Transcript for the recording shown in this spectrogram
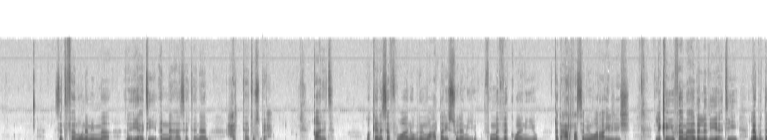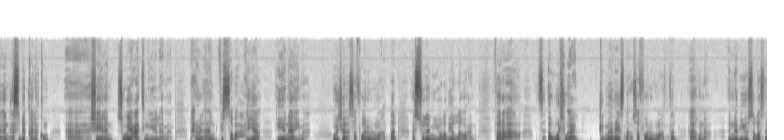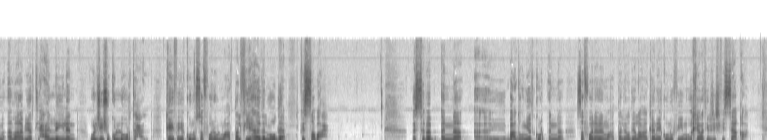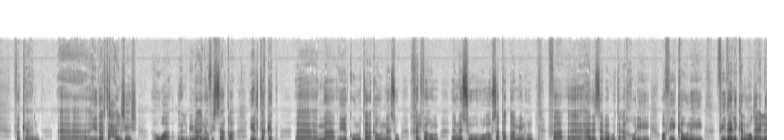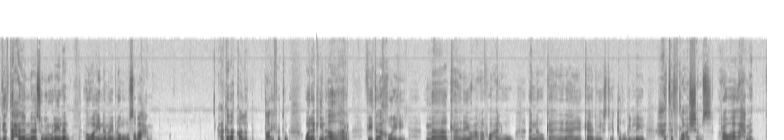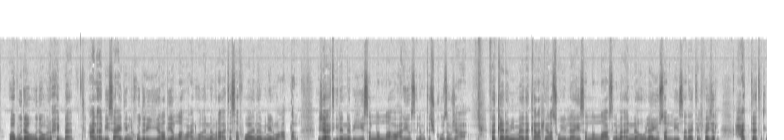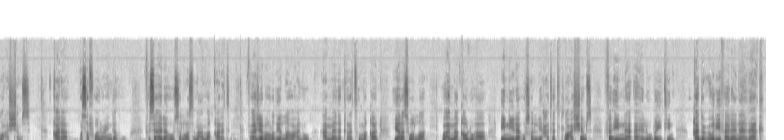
ستفهمون مما يأتي أنها ستنام حتى تصبح. قالت وكان سفوان بن المعطل السلمي ثم الذكواني قد عرس من وراء الجيش. لكي يفهم هذا الذي يأتي لابد أن أسبق لكم شيئا سويعات إلى الأمام. نحن الآن في الصباح هي هي نائمة. وجاء صفوان بن المعطل السلمي رضي الله عنه فرآها. أول سؤال ماذا يصنع صفوان بن المعطل؟ ها هنا. النبي صلى الله عليه وسلم أمر بالارتحال ليلا والجيش كله ارتحل. كيف يكون صفوان بن المعطل في هذا الموضع في الصباح؟ السبب أن آه، بعضهم يذكر أن صفوان بن المعطل رضي الله عنه كان يكون في مؤخرة الجيش في الساقة. فكان آه، إذا ارتحل الجيش هو بما أنه في الساقة يلتقط آه، ما يكون تركه الناس خلفهم نسوه أو سقط منهم. فهذا سبب تأخره وفي كونه. في ذلك الموضع الذي ارتحل الناس منه ليلا هو إنما يبلغه صباحا. هكذا قالت طائفة ولكن الأظهر في تأخره ما كان يعرف عنه أنه كان لا يكاد يستيقظ بالليل حتى تطلع الشمس. روى أحمد وأبو داود وابن حبان عن أبي سعيد الخدري رضي الله عنه أن امرأة صفوان بن المعطل جاءت إلى النبي صلى الله عليه وسلم تشكو زوجها. فكان مما ذكرت لرسول الله صلى الله عليه وسلم أنه لا يصلي صلاة الفجر حتى تطلع الشمس. قال وصفوان عنده. فسأله صلى الله عليه وسلم عما قالت. فأجابه رضي الله عنه عما ذكرت ثم قال يا رسول الله وأما قولها إني لا أصلي حتى تطلع الشمس فإن أهل بيت قد عرف لنا ذاك.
